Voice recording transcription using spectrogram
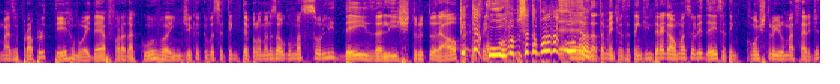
Mas o próprio termo, a ideia fora da curva, indica que você tem que ter pelo menos alguma solidez ali estrutural. Tem que ter você... curva pra você estar tá fora da curva. É, exatamente, você tem que entregar uma solidez, você tem que construir uma série de.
